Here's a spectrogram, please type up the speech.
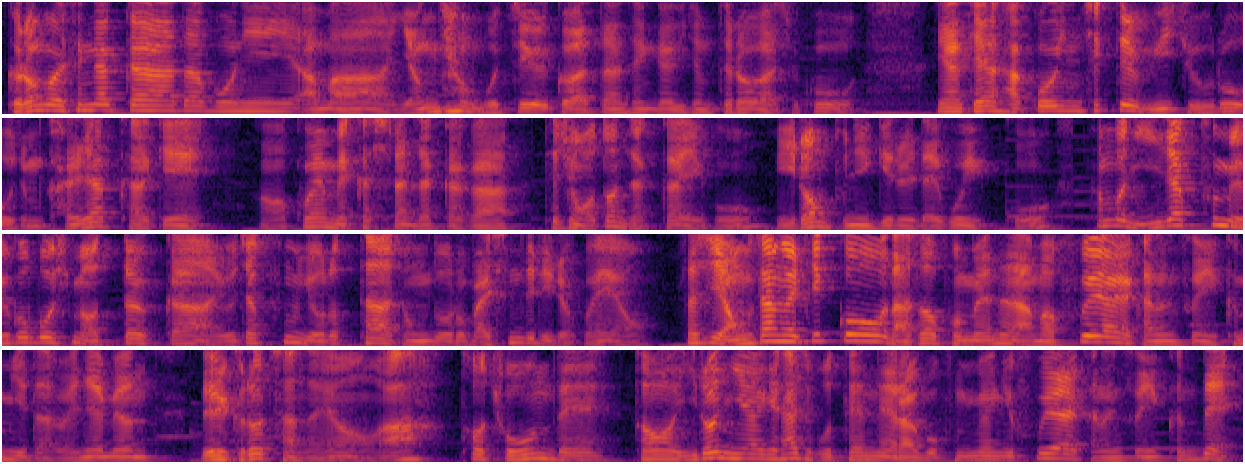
그런 걸 생각하다 보니 아마 영영 못 찍을 것 같다는 생각이 좀 들어가지고 그냥 제가 갖고 있는 책들 위주로 좀 간략하게 어, 코엔 메카시란 작가가 대충 어떤 작가이고 이런 분위기를 내고 있고 한번 이 작품 읽어보시면 어떨까 이 작품은 이렇다 정도로 말씀드리려고 해요. 사실 영상을 찍고 나서 보면은 아마 후회할 가능성이 큽니다. 왜냐면 늘 그렇잖아요. 아 더 좋은데 더 이런 이야기를 하지 못했네 라고 분명히 후회할 가능성이 큰데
